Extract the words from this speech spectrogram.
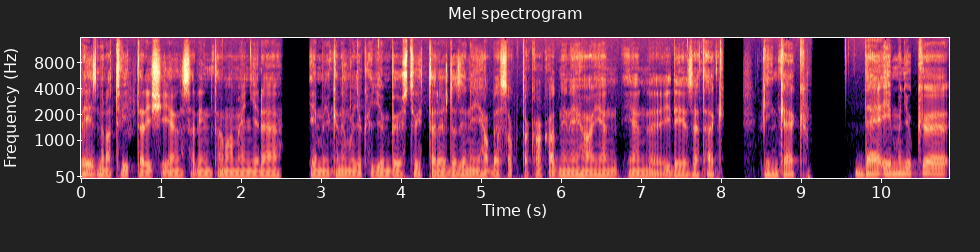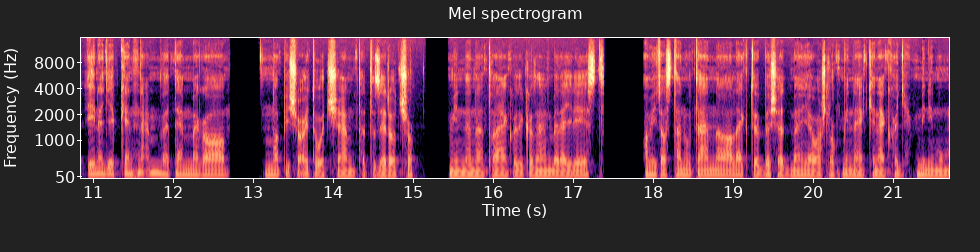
részben a Twitter is ilyen szerintem, amennyire én mondjuk nem vagyok egy ilyen bősz twitteres, de azért néha beszoktak akadni néha ilyen, ilyen idézetek, linkek. De én mondjuk, én egyébként nem vetem meg a napi sajtót sem, tehát azért ott sok mindennel találkozik az ember egyrészt, amit aztán utána a legtöbb esetben javaslok mindenkinek, hogy minimum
